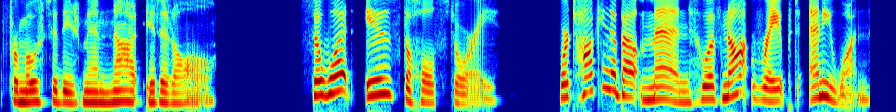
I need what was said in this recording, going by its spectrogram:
for most of these men, not it at all. So, what is the whole story? We're talking about men who have not raped anyone,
